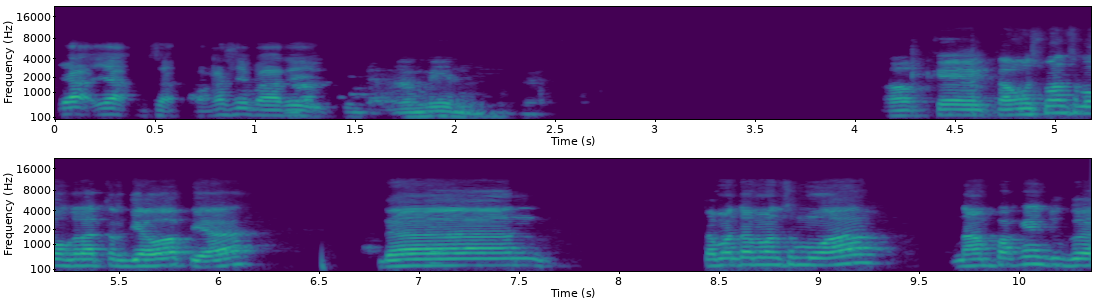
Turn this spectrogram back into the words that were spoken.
Ya ya bisa. Makasih Pak Ari. Amin. Oke, Kang Usman semoga terjawab ya. Dan Teman-teman semua, nampaknya juga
